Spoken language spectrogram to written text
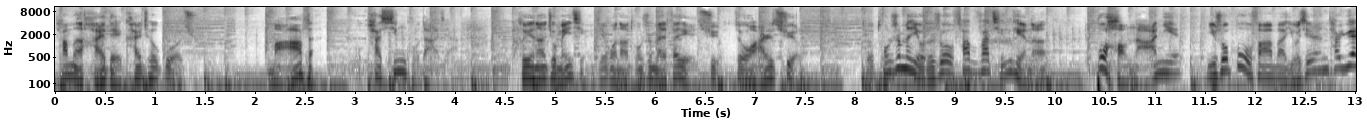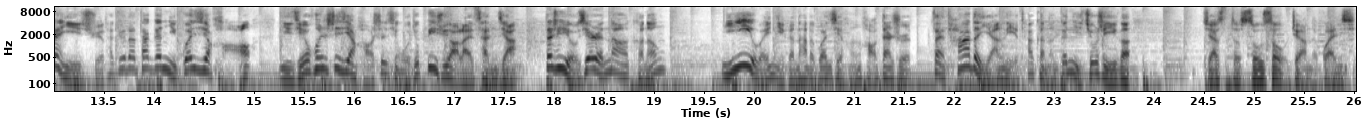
他们还得开车过去，麻烦，怕辛苦大家，所以呢就没请。结果呢，同事们非得去，最后还是去了。就同事们有的时候发不发请帖呢？不好拿捏，你说不发吧，有些人他愿意去，他觉得他跟你关系好，你结婚是一件好事情，我就必须要来参加。但是有些人呢，可能你以为你跟他的关系很好，但是在他的眼里，他可能跟你就是一个 just so so 这样的关系。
